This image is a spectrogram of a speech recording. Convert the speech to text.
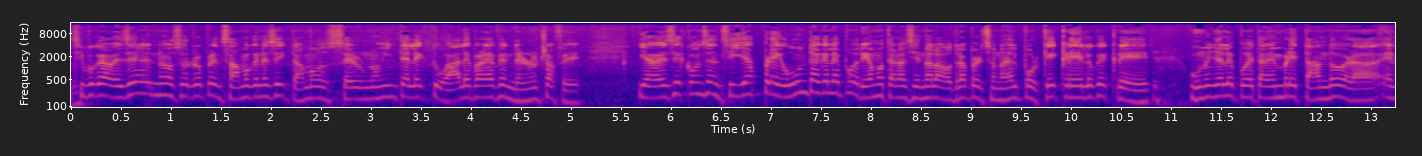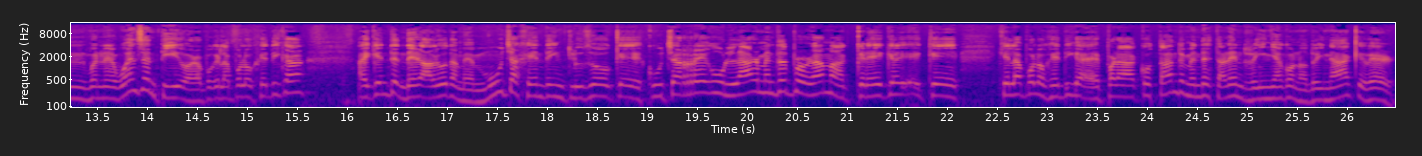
Sí, porque a veces nosotros pensamos que necesitamos ser unos intelectuales para defender nuestra fe. Y a veces con sencillas preguntas que le podríamos estar haciendo a la otra persona del por qué cree lo que cree, uno ya le puede estar embretando, ¿verdad? En, en el buen sentido, ¿verdad? Porque la apologética hay que entender algo también. Mucha gente, incluso que escucha regularmente el programa, cree que, que, que la apologética es para constantemente estar en riña con otro y nada que ver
